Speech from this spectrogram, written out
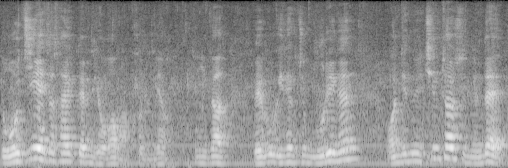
노지에서 사육되는 경우가 많거든요. 그러니까 외부 기생충 무리는 언제든지 침투할 수 있는데,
